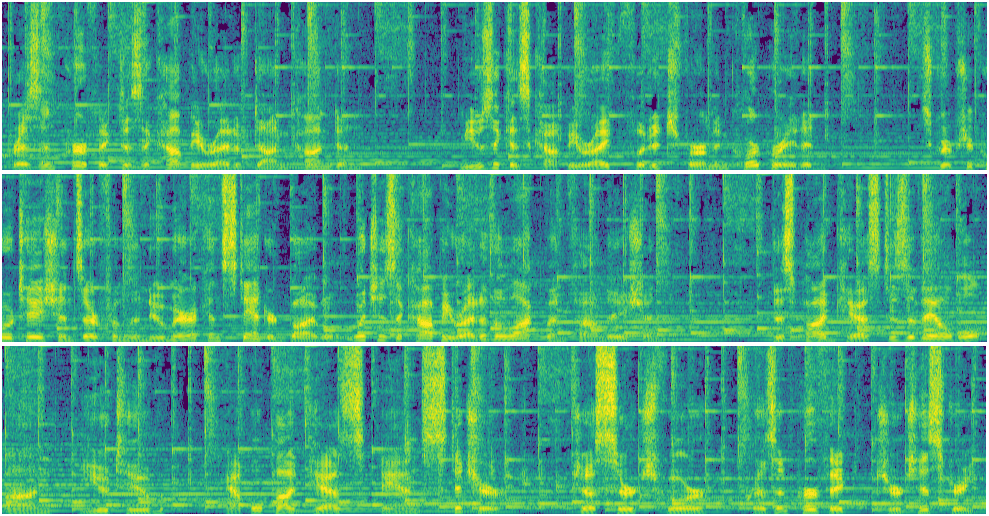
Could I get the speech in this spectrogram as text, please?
Present Perfect is a copyright of Don Congdon. Music is copyright Footage Firm Incorporated. Scripture quotations are from the New American Standard Bible, which is a copyright of the Lockman Foundation. This podcast is available on YouTube, Apple Podcasts, and Stitcher. Just search for Present Perfect Church History.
